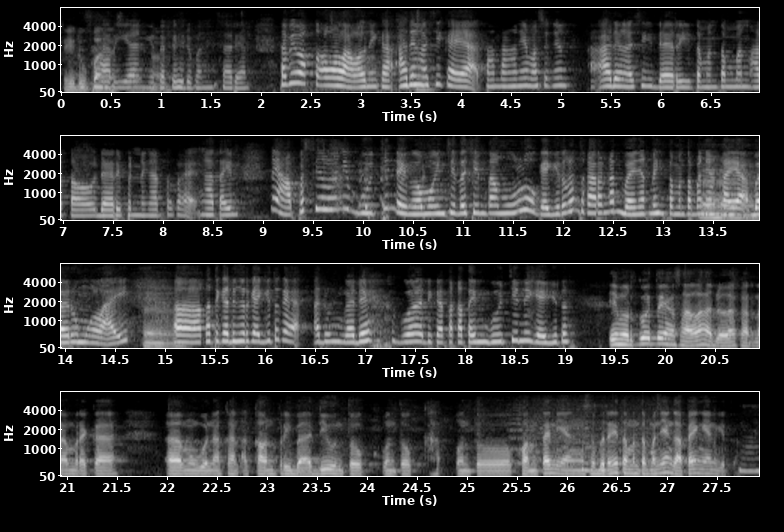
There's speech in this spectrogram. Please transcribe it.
kehidupan. dan seharian gitu kehidupan seharian. Tapi waktu awal-awal nih kak, ada nggak sih kayak tantangannya? Maksudnya ada nggak sih dari teman-teman atau dari pendengar tuh kayak ngatain, nih apa sih lo ini bucin deh ngomongin cinta-cinta mulu kayak gitu kan sekarang kan banyak nih teman-teman yang kayak baru mulai. Hmm. eh, ketika denger kayak gitu kayak, aduh nggak deh, gue dikata-katain bucin nih kayak gitu. Iya menurutku itu yang salah adalah karena mereka eh, menggunakan account pribadi untuk untuk untuk konten yang sebenarnya teman-temannya nggak pengen gitu. Hmm.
